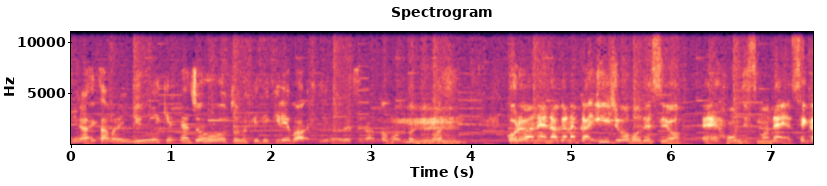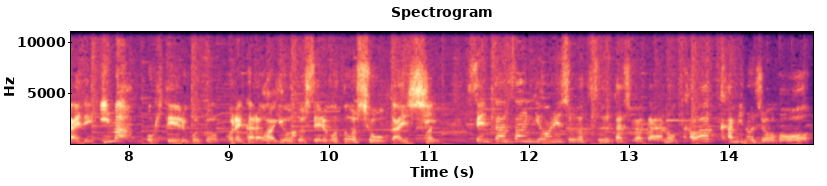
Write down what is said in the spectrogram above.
皆様に有益な情報をお届けできればいいのですがと思っております。これはねなかなかいい情報ですよ、えー、本日もね世界で今起きていることこれから起きようとしていることを紹介し、はい、先端産業に所属する立場からの川上の情報を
